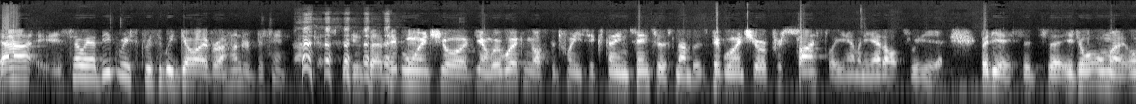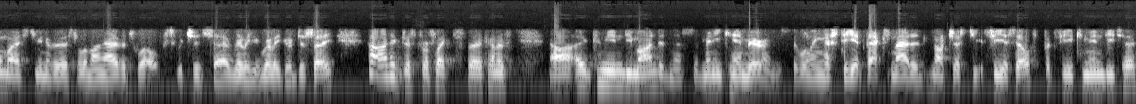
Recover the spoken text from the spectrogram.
Uh, so our big risk was that we'd go over 100%, Marcus, because uh, people weren't sure. You know, we're working off the 2016 census numbers. People weren't sure precisely how many adults were here. But yes, it's uh, it's almost almost universal among over 12s, which is uh, really really good to see. Uh, I think just reflects the kind of uh, community mindedness of many Canberrans, the willingness to get vaccinated, not just for yourself but for your community too.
